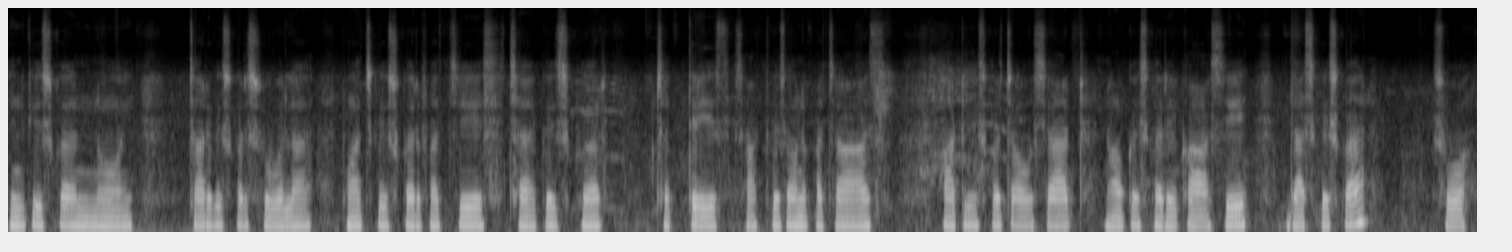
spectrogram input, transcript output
तीन के स्क्वायर नौ, चार के स्क्वायर सोलह, पाँच के स्क्वायर पच्चीस छः के स्क्वायर छत्तीस, सात के सौन पचास आठ के स्क्वायर चौंसठ, नौ के स्क्वायर इक्यासी, दस के स्क्वायर सौ।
